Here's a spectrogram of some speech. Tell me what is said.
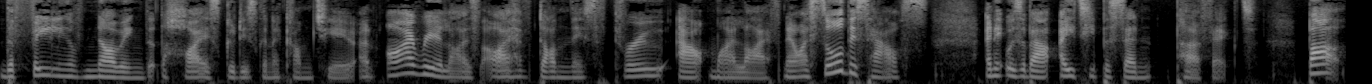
the feeling of knowing that the highest good is going to come to you. And I realized that I have done this throughout my life. Now, I saw this house and it was about 80% perfect, but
